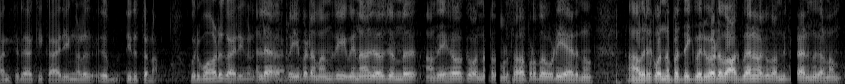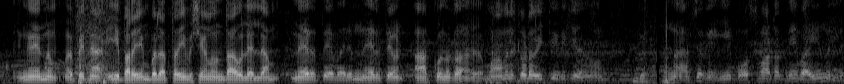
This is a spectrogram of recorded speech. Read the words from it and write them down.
മനസ്സിലാക്കി കാര്യങ്ങൾ തിരുത്തണം. ഒരുപാട് കാര്യങ്ങൾ അല്ല പ്രിയപ്പെട്ട മന്ത്രി വീണ ജോർജ് ഉണ്ട് അദ്ദേഹമൊക്കെ വന്നപ്പോൾ നമ്മൾ സഹപ്രദം കൂടിയായിരുന്നു. അവരൊക്കെ വന്നപ്പോഴത്തേക്ക് ഒരുപാട് വാഗ്ദാനങ്ങളൊക്കെ തന്നിട്ടുണ്ടായിരുന്നു. കാരണം ഇങ്ങനെയൊന്നും പിന്നെ ഈ പറയുമ്പോൾ അത്രയും വിഷയങ്ങൾ ഉണ്ടാവില്ല. എല്ലാം നേരത്തെ വരും നേരത്തെ ആക്കുമെന്നൊക്കെ മാമനൊക്കെ അവിടെ വെയിറ്റ് ചെയ്തിരിക്കുകയാണോ? ഈ പോസ്റ്റ്മോർട്ടത്തിന് വൈകുന്നില്ലേ?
